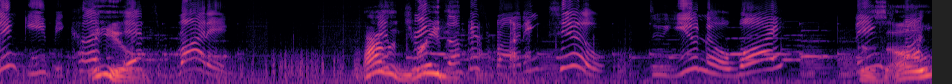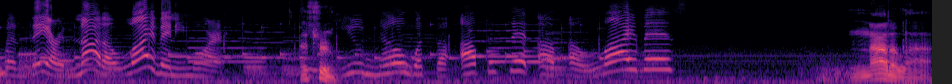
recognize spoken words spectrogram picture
stinky because Ew. it's rotting. Why is it tree stump is rotting too. Do you know why? Things rot oh. when they are not alive anymore. That's true. Do. You know what the opposite of alive is? Not alive.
